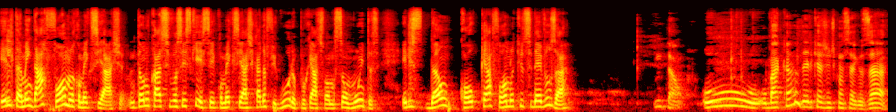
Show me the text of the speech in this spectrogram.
Ele também dá a fórmula como é que se acha. Então, no caso, se você esquecer como é que se acha cada figura, porque as fórmulas são muitas, eles dão qual é a fórmula que se deve usar. Então, o, o bacana dele que a gente consegue usar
